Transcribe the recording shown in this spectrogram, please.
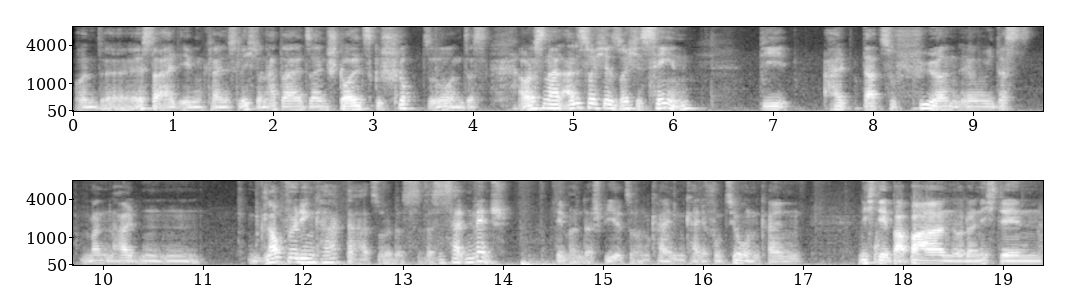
Und äh, er ist da halt eben ein kleines Licht und hat da halt seinen Stolz geschluckt. So. Und das, aber das sind halt alles solche, solche Szenen, die halt dazu führen, irgendwie, dass man halt einen, einen glaubwürdigen Charakter hat. So. Das, das ist halt ein Mensch, den man da spielt. So. Und kein, keine Funktion, kein, nicht den Barbaren oder nicht den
